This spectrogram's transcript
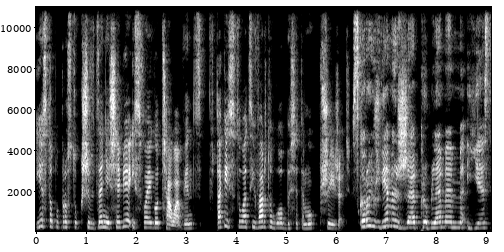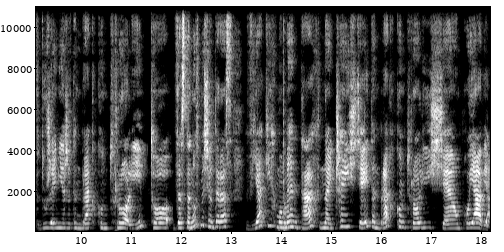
jest to po prostu krzywdzenie siebie i swojego ciała, więc w takiej sytuacji warto byłoby się temu przyjrzeć. Skoro już wiemy, że problemem jest w dużej mierze ten brak kontroli, to zastanówmy się teraz, w jakich momentach najczęściej ten brak kontroli się pojawia.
